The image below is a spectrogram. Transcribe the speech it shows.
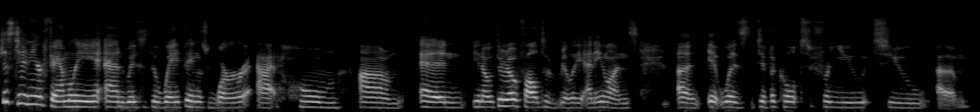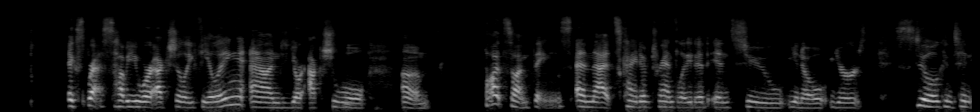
just in your family and with the way things were at home um, and you know through no fault of really anyone's uh, it was difficult for you to um, express how you were actually feeling and your actual um, thoughts on things and that's kind of translated into you know you're still continue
